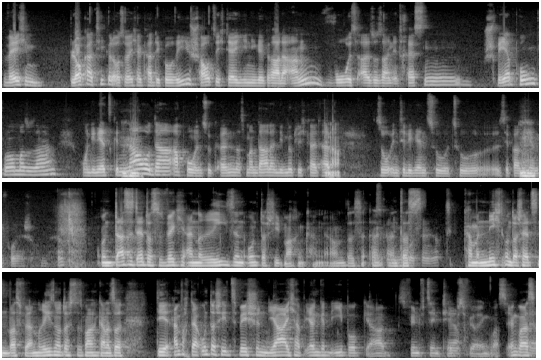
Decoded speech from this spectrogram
welchen Blogartikel aus welcher Kategorie schaut sich derjenige gerade an, wo ist also sein Interessenschwerpunkt, wollen wir mal so sagen, und ihn jetzt genau mhm. da abholen zu können, dass man da dann die Möglichkeit hat, genau. so intelligent zu, zu separieren mhm. vorher schon. Ja? Und das ist etwas, was wirklich einen riesen Unterschied machen kann. Ja. Das, das, kann, das ja. kann, man nicht unterschätzen, was für einen riesen Unterschied das machen kann. Also die, einfach der Unterschied zwischen, ja, ich habe irgendein E-Book, ja, 15 Tipps ja. für irgendwas, irgendwas,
